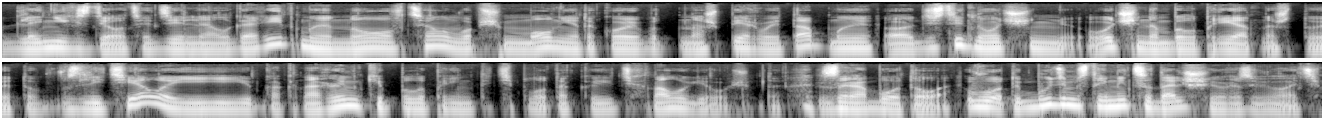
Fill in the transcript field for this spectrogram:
для них сделать отдельные алгоритмы, но в целом, в общем, Молния такой вот наш первый этап, мы действительно очень, очень нам было приятно, что это взлетело, и как на рынке было принято тепло, так и технология, в общем-то, заработала. Вот, и будем стремиться дальше ее развивать.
